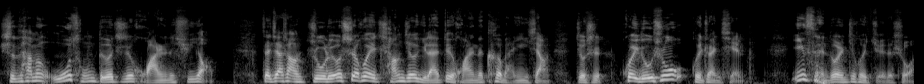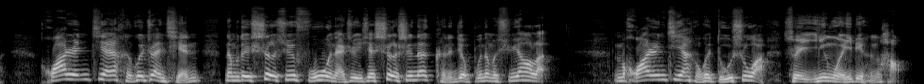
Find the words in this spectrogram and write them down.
使得他们无从得知华人的需要。再加上主流社会长久以来对华人的刻板印象就是会读书、会赚钱，因此很多人就会觉得说，华人既然很会赚钱，那么对社区服务乃至一些设施呢，可能就不那么需要了。那么华人既然很会读书啊，所以英文一定很好。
